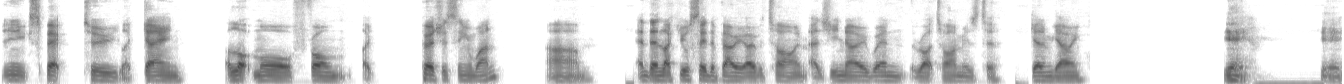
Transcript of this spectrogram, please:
you expect to like gain a lot more from like purchasing one, um, and then like you'll see the value over time as you know when the right time is to get them going. Yeah, yeah.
